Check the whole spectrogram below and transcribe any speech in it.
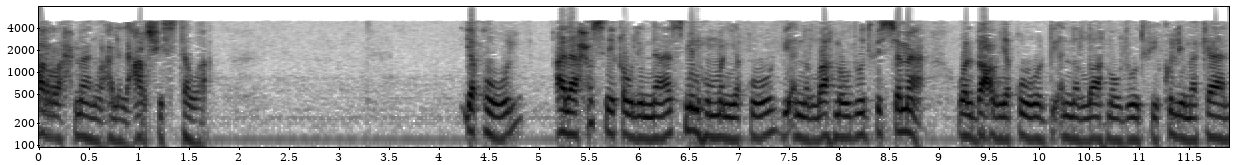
الرحمن على العرش استوى. يقول على حسن قول الناس؟ منهم من يقول بأن الله موجود في السماء والبعض يقول بأن الله موجود في كل مكان.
